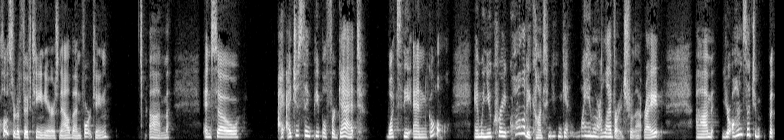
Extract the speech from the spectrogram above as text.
closer to 15 years now than 14. Um, and so I, I just think people forget what's the end goal. And when you create quality content, you can get way more leverage from that, right? Um, you're on such a, but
